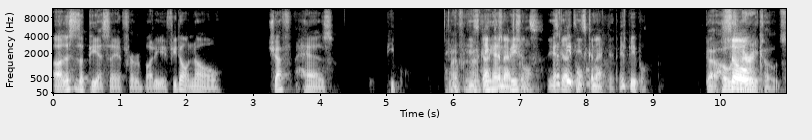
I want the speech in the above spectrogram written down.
uh, this is a PSA for everybody. If you don't know, Jeff has people. He- I've- He's He got has people. connections. he has got people. he's connected. He's people. Got hose So- and area codes.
